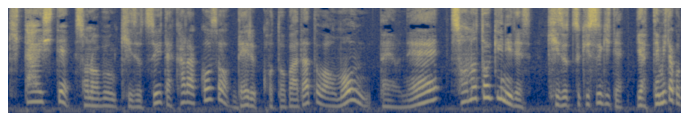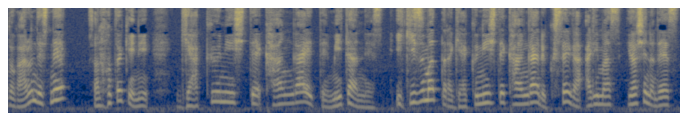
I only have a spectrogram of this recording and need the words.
期待してその分傷ついたからこそ出る言葉だとは思うんだよね。その時にです。傷つきすぎてやってみたことがあるんですね。その時に逆にして考えてみたんです。行き詰まったら逆にして考える癖があります。吉野です。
